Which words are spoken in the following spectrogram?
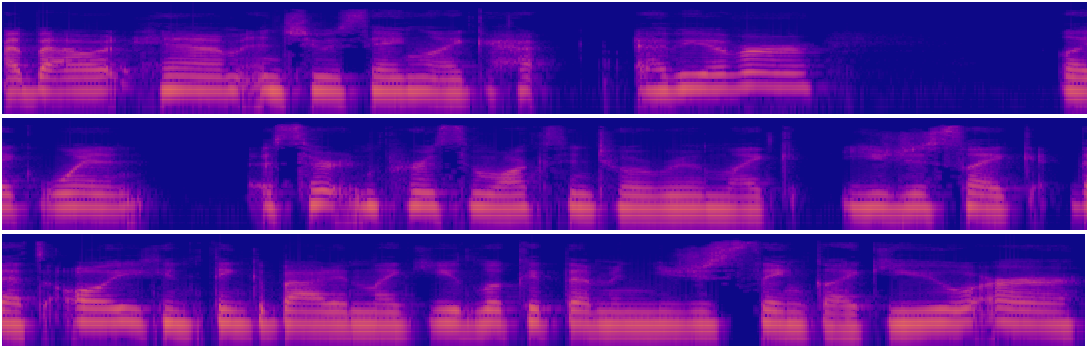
about him, and she was saying like, "Have you ever like when?" A certain person walks into a room, like you just like that's all you can think about, and like you look at them and you just think like you are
